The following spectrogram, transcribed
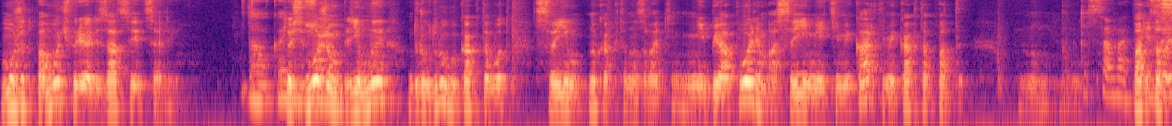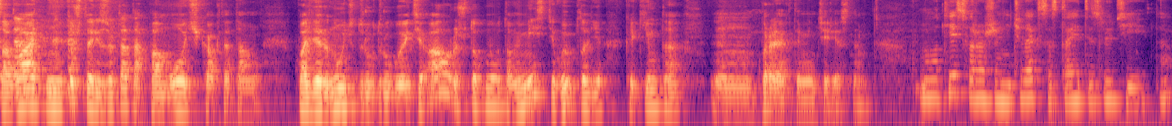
может помочь в реализации целей? Да, конечно. То есть можем ли мы друг другу как-то вот своим, ну как это назвать, не биополем, а своими этими картами как-то под, ну, подтасовать, подтасовать не то что результат, а помочь как-то там полирнуть друг другу эти ауры, чтобы мы там вместе выплыли каким-то м, проектом интересным. Ну вот есть выражение, человек состоит из людей, да?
